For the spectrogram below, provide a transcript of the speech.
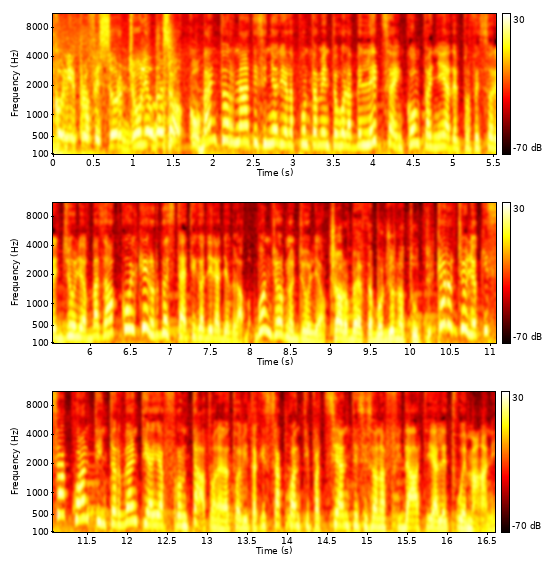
con il professor Giulio Basocco. Bentornati signori all'appuntamento con la bellezza in compagnia del professore Giulio Basocco, il chirurgo estetico di Radio Globo. Buongiorno Giulio. Ciao Roberta, buongiorno a tutti. Caro Giulio, chissà quanti interventi hai affrontato nella tua vita, chissà quanti pazienti si sono affidati alle tue mani.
